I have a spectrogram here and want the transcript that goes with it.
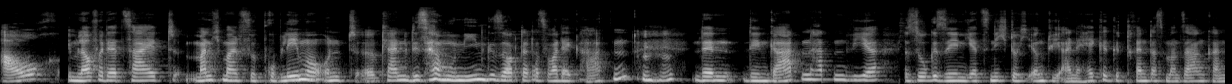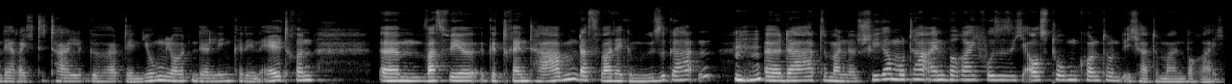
auch im Laufe der Zeit manchmal für Probleme und äh, kleine Disharmonien gesorgt hat, das war der Garten. Mhm. Denn den Garten hatten wir so gesehen jetzt nicht durch irgendwie eine Hecke getrennt, dass man sagen kann, der rechte Teil gehört den jungen Leuten, der linke den älteren, ähm, was wir getrennt haben, das war der Gemüsegarten. Mhm. Äh, da hatte meine Schwiegermutter einen Bereich, wo sie sich austoben konnte und ich hatte meinen Bereich.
